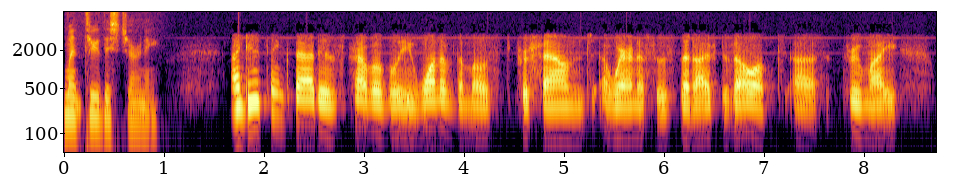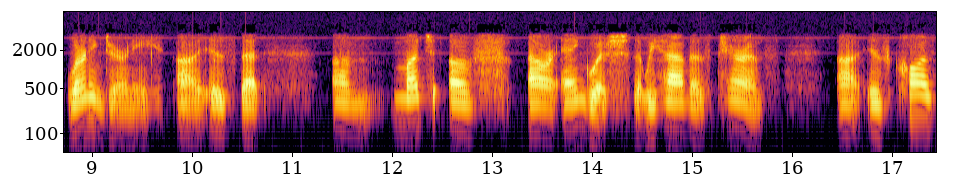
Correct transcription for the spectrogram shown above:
went through this journey. I do think that is probably one of the most profound awarenesses that I've developed uh, through my learning journey uh, is that um, much of our anguish that we have as parents uh, is caused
